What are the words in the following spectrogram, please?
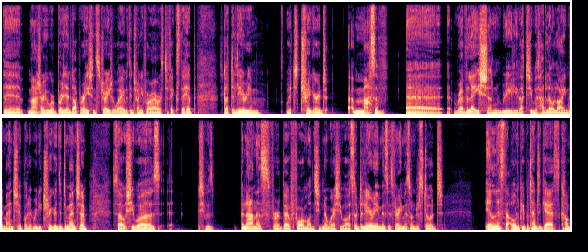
the Mater, who were brilliant operation straight away within 24 hours to fix the hip. She got delirium, which triggered a massive uh, revelation, really, that she was had low lying dementia, but it really triggered the dementia. So she was she was bananas for about four months. She didn't know where she was. So delirium is this very misunderstood illness that older people tend to get. Com-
